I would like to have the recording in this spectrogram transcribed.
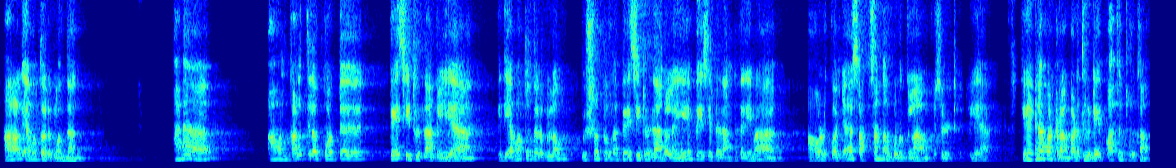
அதனால யமத்தோருக்கு வந்தாங்க. ஆனா அவன் கழுத்துல போட்டு பேசிட்டு இருந்தாங்க இல்லையா? இந்த யமத்தூதர்களும் விஷ்ணுத்தூதர்களும் பேசிட்டு இருந்தாங்கல்ல? ஏன் பேசிட்டு இருந்தாங்க தெரியுமா? அவனுக்கு கொஞ்சம் சத்சங்கம் கொடுக்கலாம் அப்படின்னு சொல்லிட்டு இல்லையா? இவன் என்ன பண்றான்? படுத்துக்கிட்டே பார்த்துட்டு இருக்கான்.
